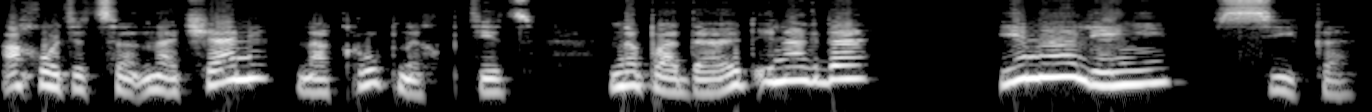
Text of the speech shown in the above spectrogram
охотятся ночами на крупных птиц, нападают иногда и на оленей сика.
